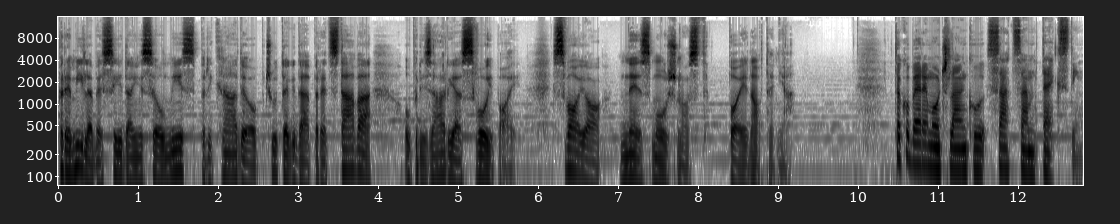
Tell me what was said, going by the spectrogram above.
premila beseda in se vmes prikrade občutek, da predstava uprizarja svoj boj, svojo nezmožnost poenotenja. Tako beremo v članku Satsam Texting.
